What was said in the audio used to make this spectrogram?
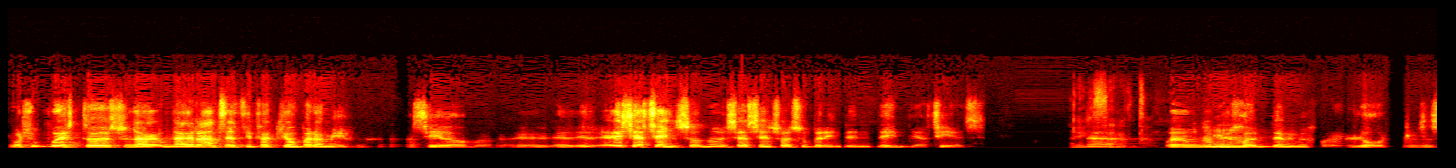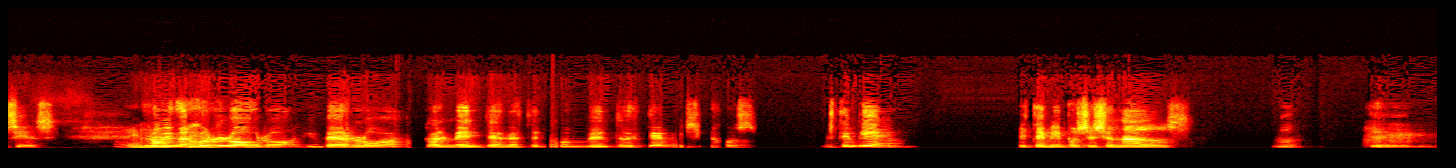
Por supuesto, es una, una gran satisfacción para mí. Ha sido eh, ese ascenso, ¿no? Ese ascenso al superintendente, así es. Exacto. Fue uno de, El- mis mejor- de mis mejores logros, así es. El Pero mi mejor logro, y verlo actualmente, hasta este momento, es que mis hijos estén bien, estén bien posicionados, ¿no? Eh,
